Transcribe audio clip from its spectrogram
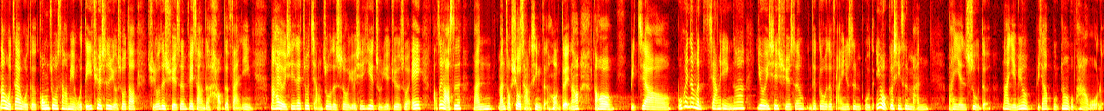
那我在我的工作上面，我的确是有收到许多的学生非常的好的反应。那还有一些在做讲座的时候，有一些业主也觉得说，哎，老郑老师蛮蛮走秀场性的吼，对，然后然后比较不会那么僵硬。那也有一些学生的给我的反应就是，我的因为我个性是蛮蛮严肃的，那也没有比较不那么不怕我了。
